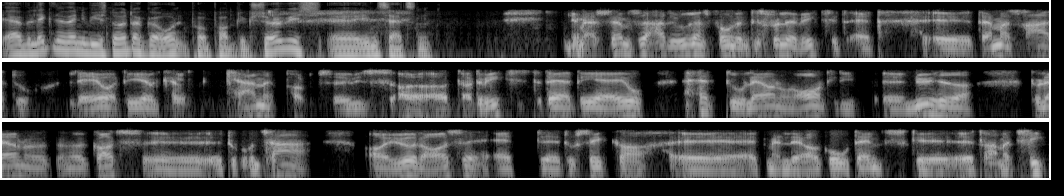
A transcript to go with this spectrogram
er vel ikke nødvendigvis noget, der gør ondt på public service-indsatsen? Øh, Jamen altså, samtidig har det udgangspunkt, at det selvfølgelig er vigtigt, at øh, Danmarks Radio laver det, jeg vil kalde kerne public service. Og, og, og det vigtigste der, det er jo, at du laver nogle ordentlige øh, nyheder, du laver noget, noget godt øh, dokumentar, og i øvrigt også, at øh, du sikrer, øh, at man laver god dansk øh, dramatik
